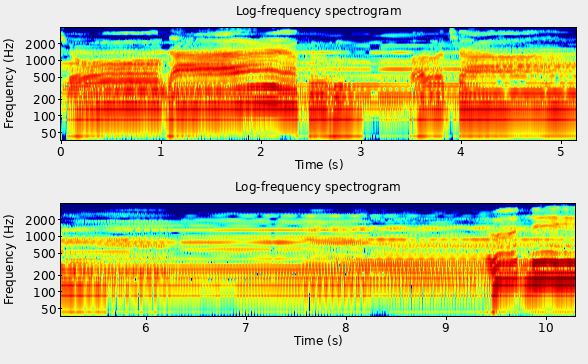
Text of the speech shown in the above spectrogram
Chodayaku Palachara good name.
